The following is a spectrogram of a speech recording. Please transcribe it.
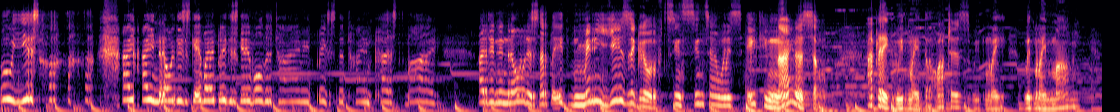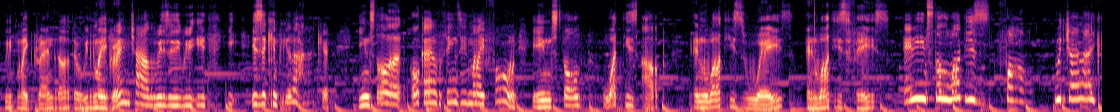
Oh yes, I, I know this game. I play this game all the time. It makes the time pass by. I didn't notice. I played many years ago, since since I was 89 or so. I played with my daughters, with my with my mommy, with my granddaughter, with my grandchild, he is a computer hacker. He installed all kind of things in my phone. He installed what is up and what is ways and what is face, and he installed what is fall, which I like.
